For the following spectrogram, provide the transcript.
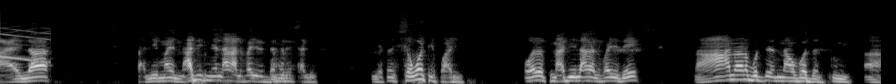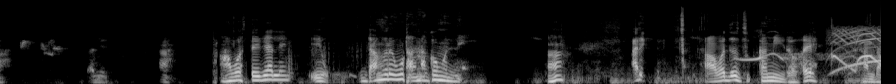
आयला साली माझ्या नादीत नाही लागायला पाहिजे डंगरे साली. याचा शेवट आहे पाडी परत नादी लागायला पाहिजे रे. ना ना बद्दल नाव बदल तुम्ही. हा. चालेल. आवाज ते गेले डांगरे उठा नका म्हणणे. हा? अरे आवाजच कमी राव हे थांबा.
